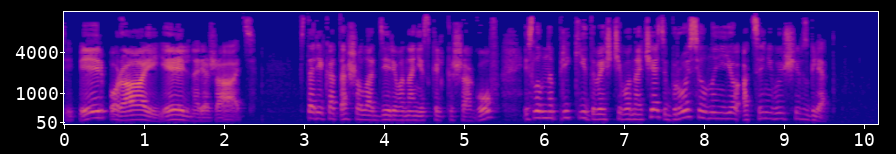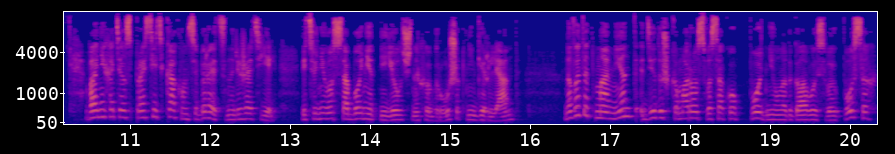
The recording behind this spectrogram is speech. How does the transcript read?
теперь пора и ель наряжать. Старик отошел от дерева на несколько шагов и, словно прикидывая, с чего начать, бросил на нее оценивающий взгляд. Ваня хотел спросить, как он собирается наряжать ель, ведь у него с собой нет ни елочных игрушек, ни гирлянд. Но в этот момент Дедушка Мороз высоко поднял над головой свой посох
